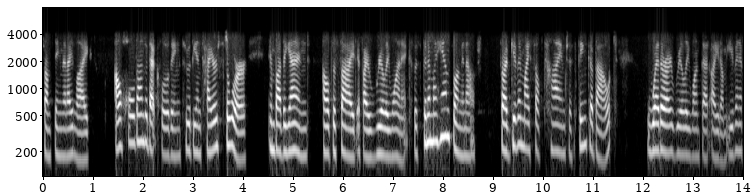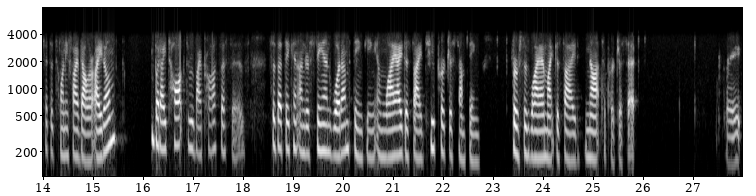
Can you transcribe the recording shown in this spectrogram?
something that I like, I'll hold on to that clothing through the entire store. And by the end, I'll decide if I really want it because it's been in my hands long enough. So I've given myself time to think about whether I really want that item, even if it's a $25 item. But I talk through my processes so that they can understand what I'm thinking and why I decide to purchase something versus why I might decide not to purchase it. Great.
